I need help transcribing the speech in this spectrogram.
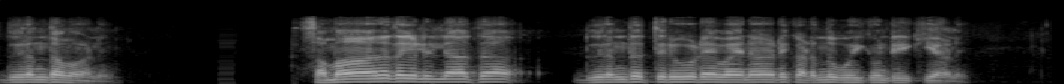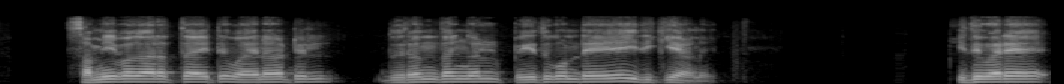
ദുരന്തമാണ്. സമാനതകളില്ലാത്ത ദുരന്തത്തിലൂടെ വയനാട് കടന്നുപോയിക്കൊണ്ടിരിക്കുകയാണ്. സമീപകാലത്തായിട്ട് വയനാട്ടിൽ ദുരന്തങ്ങൾ പെയ്തുകൊണ്ടേയിരിക്കുകയാണ്. ഇതുവരെ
